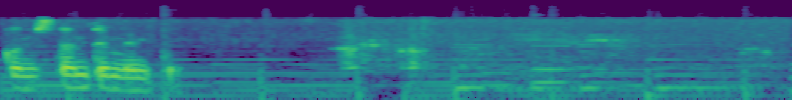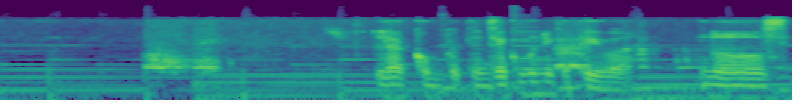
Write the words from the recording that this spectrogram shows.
constantemente. La competencia comunicativa nos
